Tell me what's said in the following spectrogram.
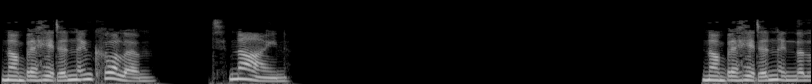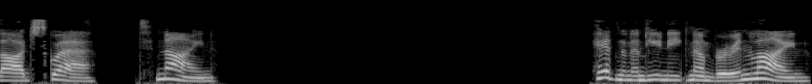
Number hidden in column 9. Number hidden in the large square. 9. Hidden and unique number in line.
